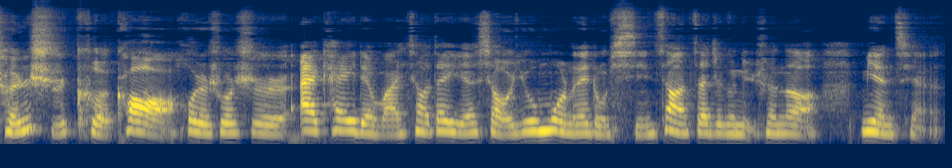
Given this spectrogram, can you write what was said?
诚实可靠，或者说是爱开一点玩笑、带一点小幽默的那种形象，在这个女生的面前，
